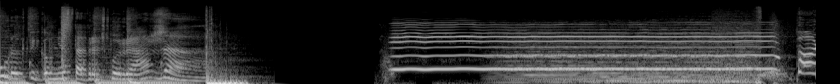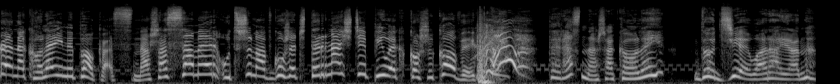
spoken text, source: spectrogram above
urok tego miasta wręcz poraża. Pora na kolejny pokaz. Nasza Summer utrzyma w górze 14 piłek koszykowych. Teraz nasza kolej. Do dzieła, Ryan.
